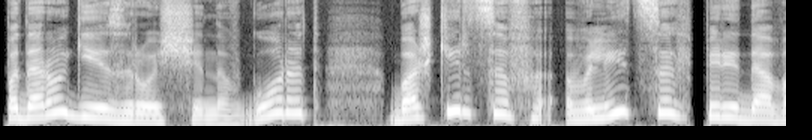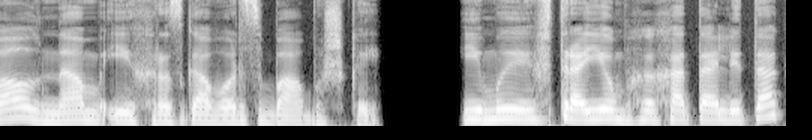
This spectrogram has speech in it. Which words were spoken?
По дороге из Рощина в город Башкирцев в лицах передавал нам их разговор с бабушкой. И мы втроем хохотали так,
